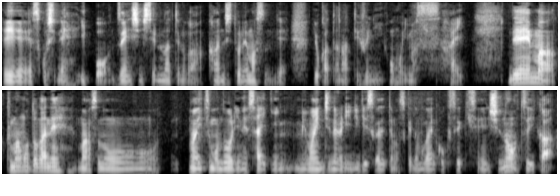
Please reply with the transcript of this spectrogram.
えー少しね、一歩前進してるなっていうのが感じ取れますんで、よかったなっていうふうに思います。はい。で、まあ、熊本がね、まあ、その、まあ、いつも通りね、最近、毎日のようにリリースが出てますけども、外国籍選手の追加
